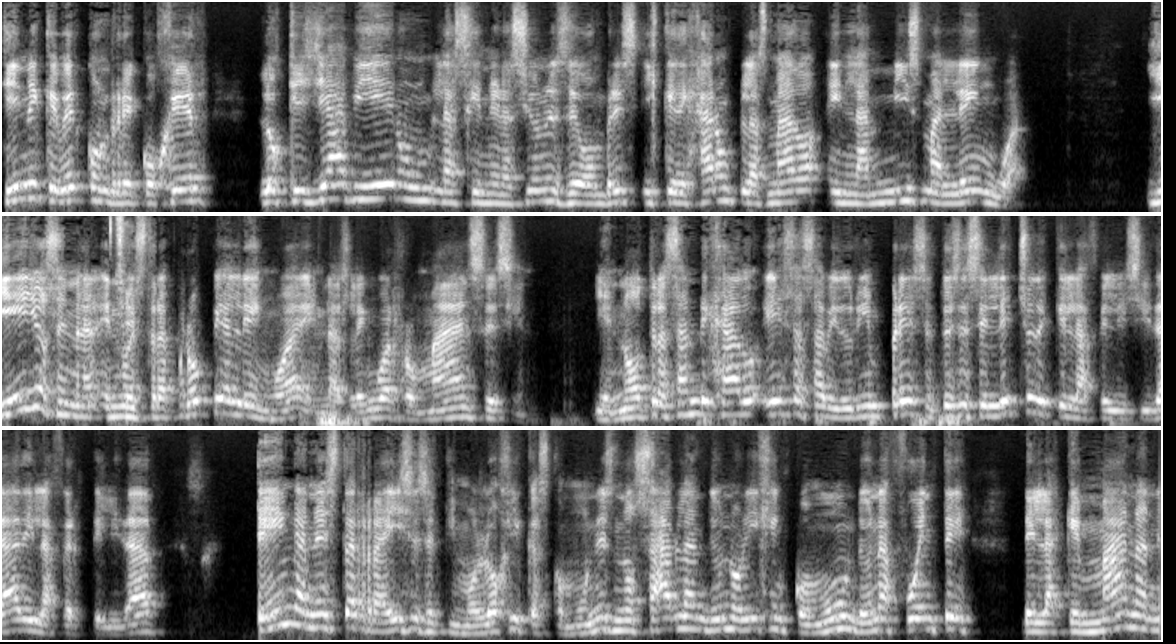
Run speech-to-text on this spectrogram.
tiene que ver con recoger lo que ya vieron las generaciones de hombres y que dejaron plasmado en la misma lengua. Y ellos en, nuestra propia lengua, en las lenguas romances y en, y en otras, han dejado esa sabiduría impresa. Entonces, el hecho de que la felicidad y la fertilidad tengan estas raíces etimológicas comunes, nos hablan de un origen común, de una fuente de la que emanan,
